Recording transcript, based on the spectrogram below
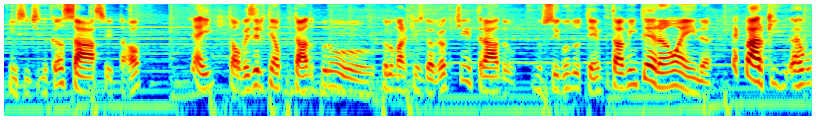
enfim, sentindo cansaço e tal. E aí, talvez ele tenha optado por pelo Marquinhos Gabriel, que tinha entrado no segundo tempo, tava inteirão ainda. É claro que, é,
